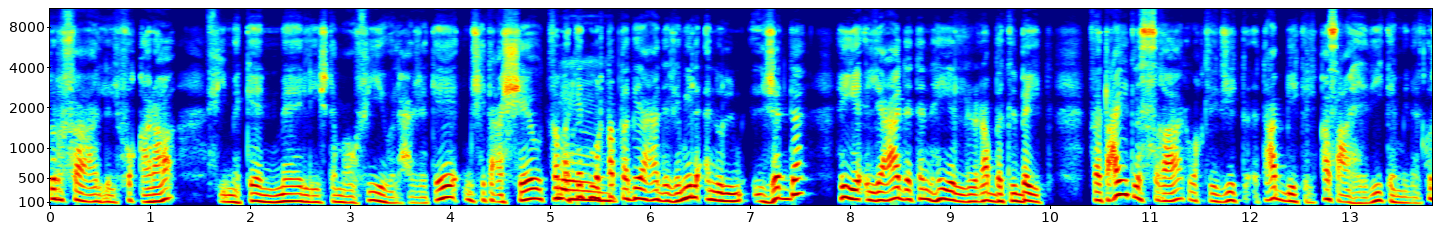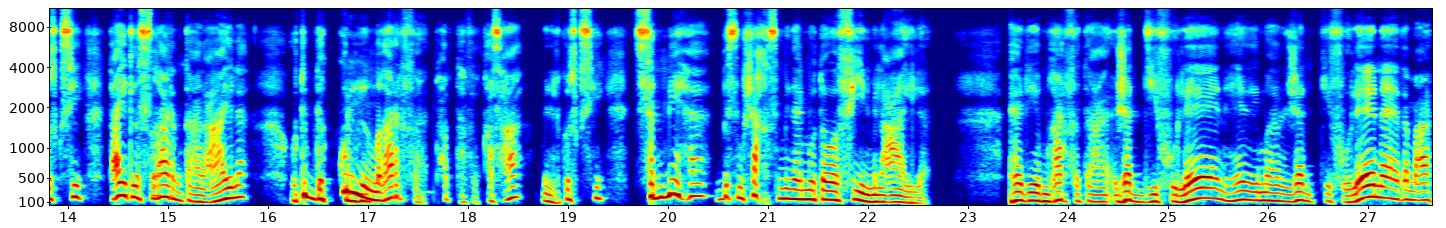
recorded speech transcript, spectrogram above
ترفع للفقراء في مكان ما اللي يجتمعوا فيه ولا حاجة كي مش يتعشاوا فما كانت. مرتبطة بها عادة جميلة انه الجدة هي اللي عادة هي اللي ربة البيت فتعيط للصغار وقت اللي تجي تعبيك القصعة هذيك من الكسكسي تعيط للصغار نتاع العائله وتبدأ كل. المغرفه تحطها في القصعة من الكسكسي تسميها باسم شخص من المتوفين من العائله هذه مغرفة جدي فلان هذه جدتي فلانة هذا مع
